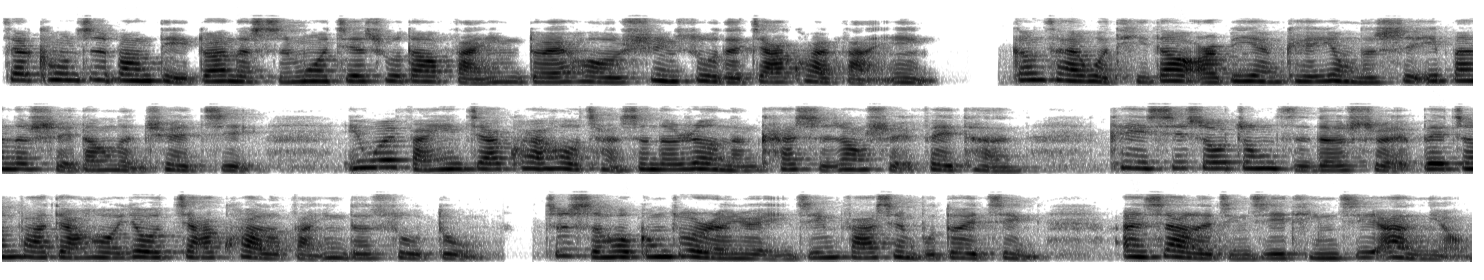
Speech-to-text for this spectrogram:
在控制棒底端的石墨接触到反应堆后，迅速的加快反应。刚才我提到 RBMK 用的是一般的水当冷却剂，因为反应加快后产生的热能开始让水沸腾，可以吸收中子的水被蒸发掉后又加快了反应的速度。这时候工作人员已经发现不对劲，按下了紧急停机按钮，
